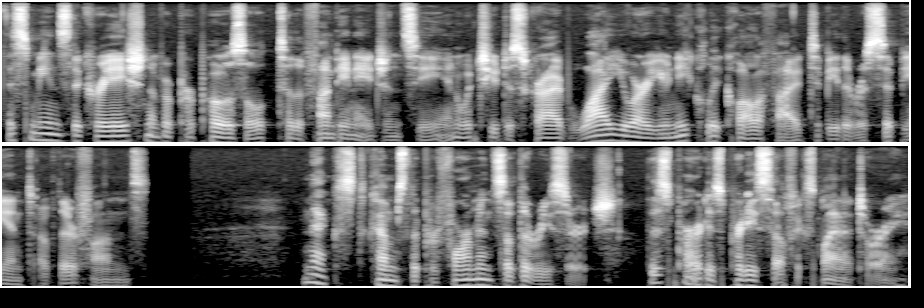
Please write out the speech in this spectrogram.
This means the creation of a proposal to the funding agency in which you describe why you are uniquely qualified to be the recipient of their funds. Next comes the performance of the research. This part is pretty self-explanatory.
